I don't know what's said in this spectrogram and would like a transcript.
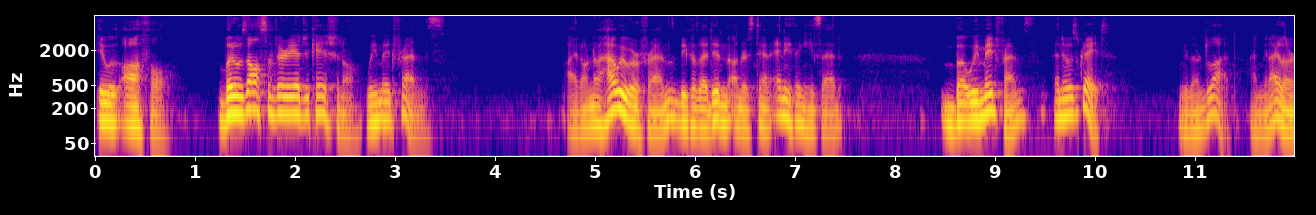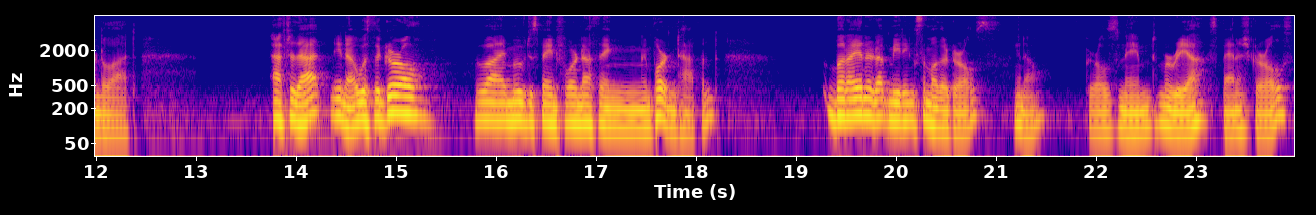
It was awful. But it was also very educational. We made friends. I don't know how we were friends because I didn't understand anything he said. But we made friends, and it was great. We learned a lot. I mean, I learned a lot. After that, you know, with the girl who I moved to Spain for, nothing important happened. But I ended up meeting some other girls, you know, girls named Maria, Spanish girls.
